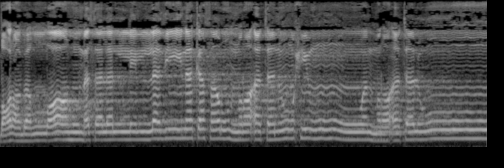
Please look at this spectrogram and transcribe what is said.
ضرب الله مثلا للذين كفروا امرأة نوح وامرأة لوط.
